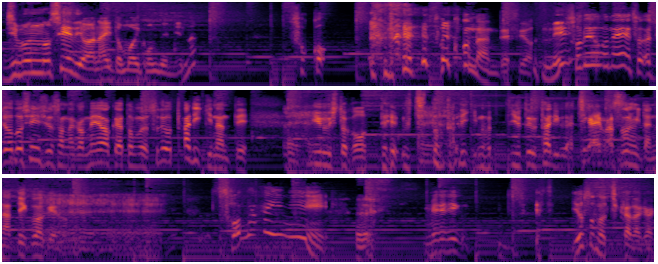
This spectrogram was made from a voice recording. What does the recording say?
自分のせいではないと思い込んでんねんな。そこ。そこなんですよ。ね。それをね、それは浄土真宗さんなんか迷惑やと思うよ。それを他力なんて言う人がおって、うちと他力の言ってる他力が違いますみたいになっていくわけよ。えそないに、めよその力が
